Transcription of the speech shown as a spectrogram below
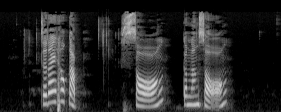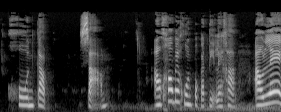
3 จะได้เท่ากับ 2กำลัง 2 คูณกับ 3 เอาเข้าไปคูณปกติเลยค่ะ เอาเลข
